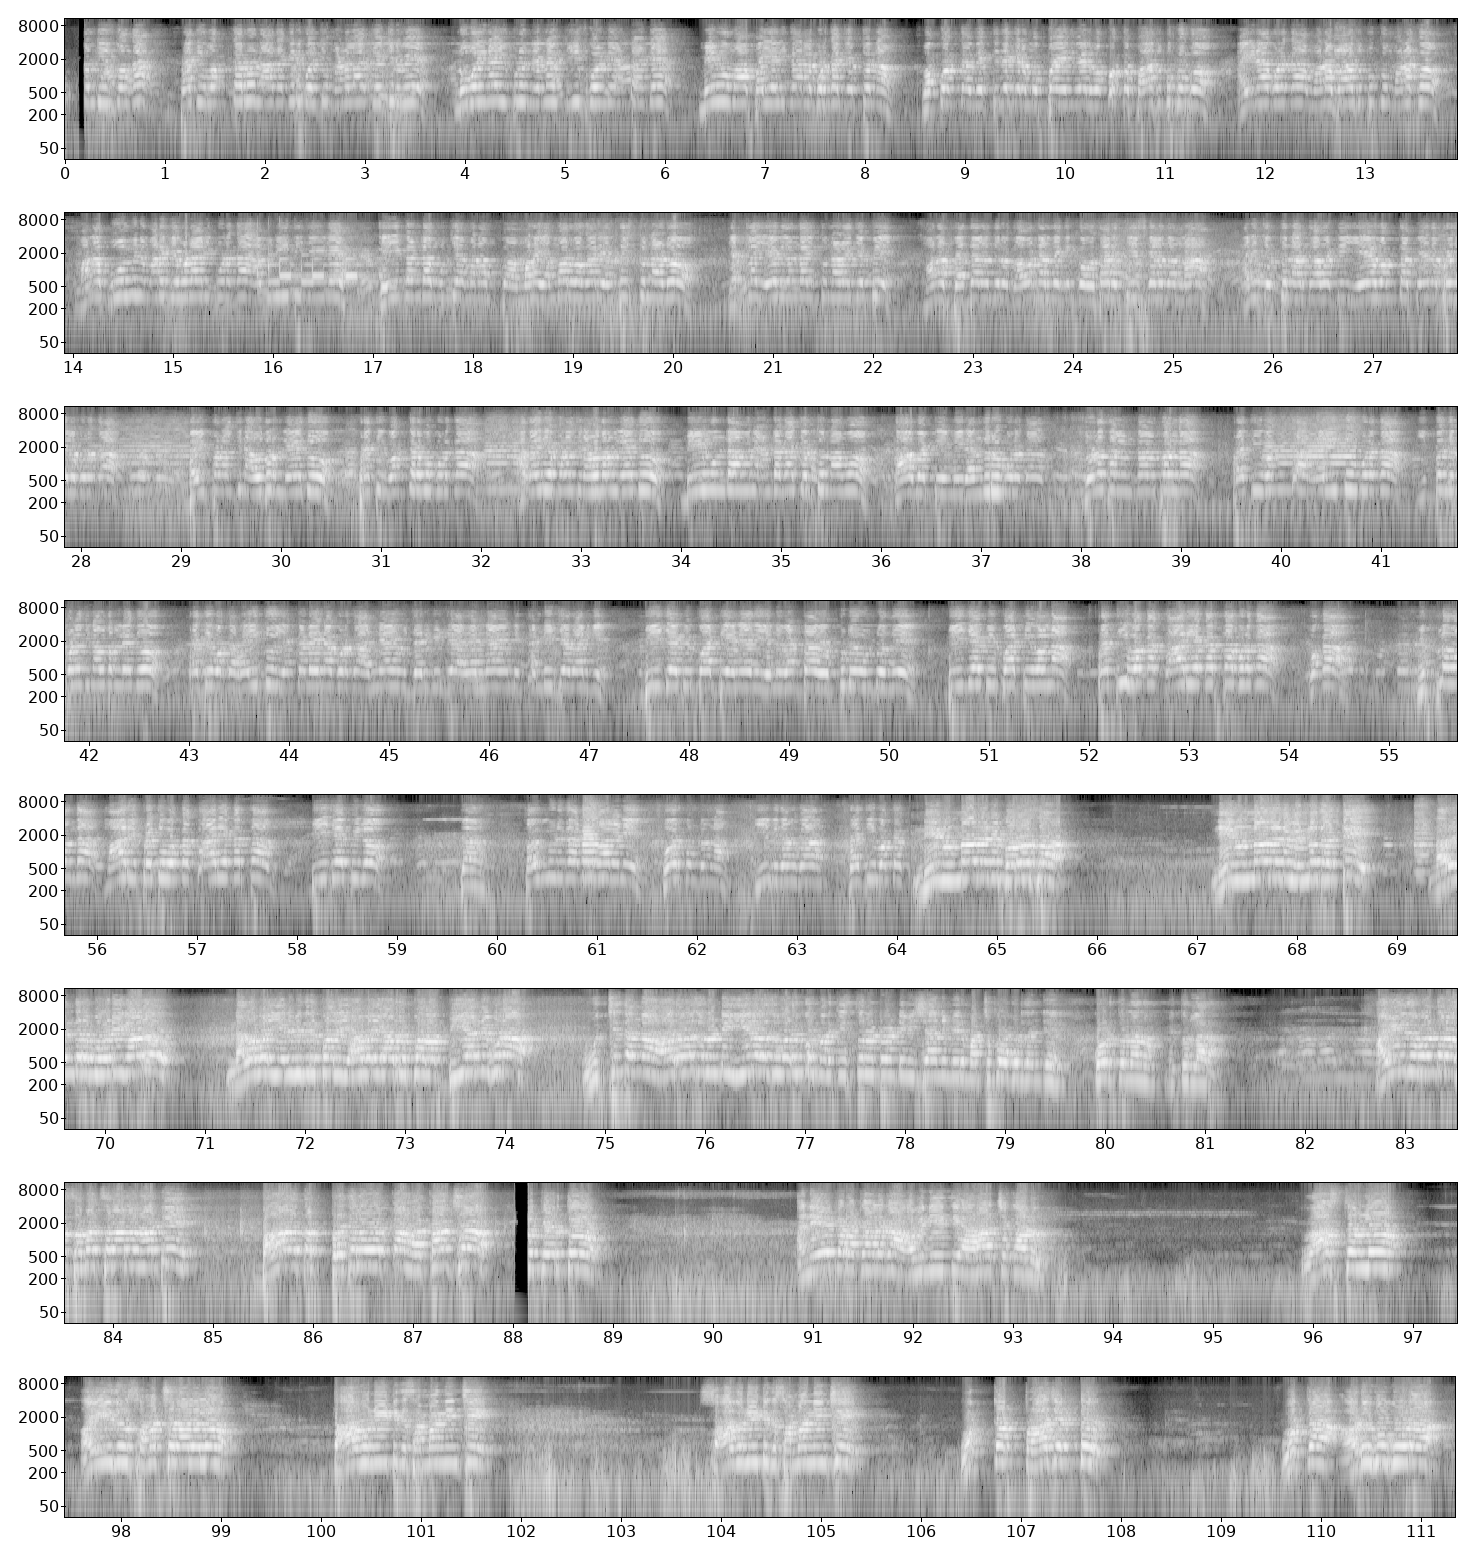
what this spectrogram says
ప్రతి ఒక్కరూ నా దగ్గరికి వచ్చి మండలాధ్యక్షుడివి. నువ్వైనా ఇప్పుడు నిర్ణయం తీసుకోండి అంటే మేము మా పై అధికారులు కూడా చెప్తున్నాం. ఒక్కొక్క వ్యక్తి దగ్గర ముప్పై ఐదు వేలు ఒక్కొక్క పాస్ అయినా కూడా మన పాసుబుక్ మనకు మన భూమిని మనకి ఇవ్వడానికి కూడా అవినీతి చేయలే. చేయకుండా ముఖ్య మన మన ఎంఆర్ఓ గారు ఎంత ఇస్తున్నాడు? ఎట్లా ఏ విధంగా ఇస్తున్నాడని చెప్పి మన పెద్దలందరూ గవర్నర్ దగ్గరికి ఒకసారి తీసుకెళ్దాంనా అని చెప్తున్నారు కాబట్టి ఏ ఒక్క పేద ప్రజలు కూడా భయపడాల్సిన అవసరం లేదు. ప్రతి ఒక్కరము కూడా అధైర్యపడాల్సిన అవసరం లేదు. మేముండామని అండగా చెప్తున్నాము. కాబట్టి మీరందరూ కూడా దృఢ సంకల్పంగా ప్రతి ఒక్క రైతు కూడా ఇబ్బంది పడాల్సిన అవసరం లేదు. ప్రతి ఒక్క రైతు ఎక్కడైనా కూడా అన్యాయం జరిగింటే ఆ అన్యాయాన్ని ఖండించేదానికి బీజేపీ పార్టీ అనేది ఎన్ని వెంట ఎప్పుడు ఉంటుంది. బీజేపీ పార్టీ వలన ప్రతి ఒక్క కార్యకర్త కూడా ఒక విప్లవంగా మారి ప్రతి ఒక్క కార్యకర్త బీజేపీలో సౌమ్యుడిగా కావాలని కోరుకుంటున్నాం. ఈ విధంగా ప్రతి ఒక్క నేనున్నానని భరోసా నేనున్నానని వెన్నుదట్టి నరేంద్ర మోడీ గారు నలభై ఎనిమిది రూపాయలు యాభై ఆరు రూపాయల బియ్యాన్ని కూడా ఉచితంగా ఆ రోజు నుండి ఈ రోజు వరకు మనకి ఇస్తున్నటువంటి విషయాన్ని మీరు మర్చిపోకూడదని కోరుతున్నాను మిత్రులారా. ఐదు వందల సంవత్సరాల నాటి భారత ప్రజల యొక్క ఆకాంక్ష పేరుతో అనేక రకాలుగా అవినీతి అరాచకాలు. రాష్ట్రంలో ఐదు సంవత్సరాలలో తాగునీటికి సంబంధించి సాగునీటికి సంబంధించి ఒక్క ప్రాజెక్టు ఒక్క అడుగు కూడా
